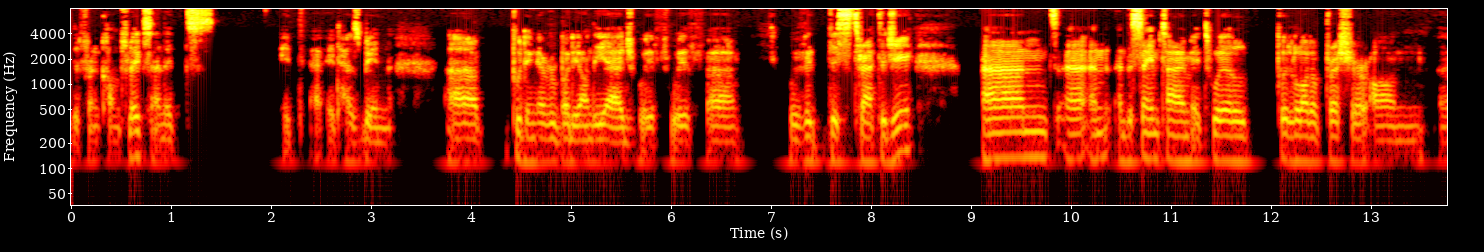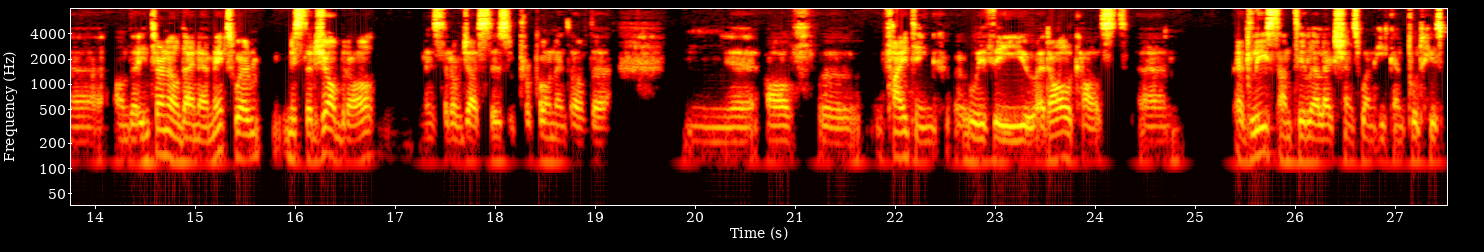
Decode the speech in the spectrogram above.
different conflicts, and it's it it has been uh, putting everybody on the edge with with uh, with this strategy, and uh, and at the same time it will put a lot of pressure on uh, on the internal dynamics where Mr. Ziobro, Minister of Justice, proponent of the of uh, fighting with the EU at all costs, um, at least until elections when he can put his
